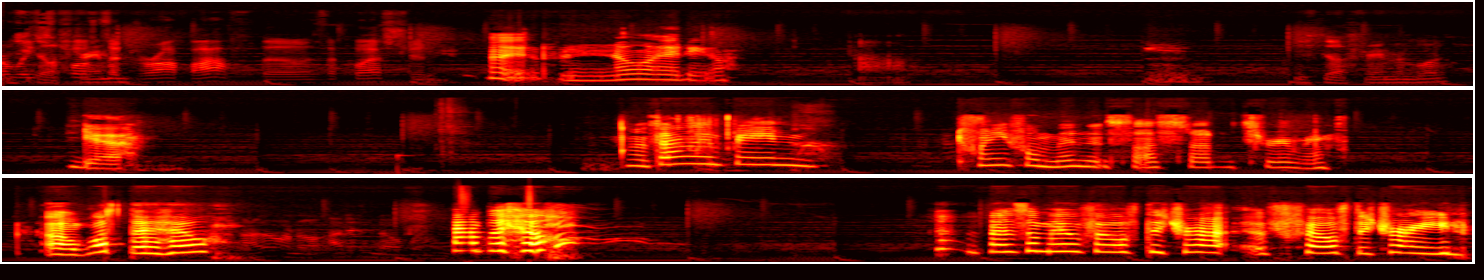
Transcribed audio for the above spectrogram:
Are we supposed streaming? to drop off, though, is the question. I have no idea. Uh, you still streaming, Blue? Yeah. It's only been 24 minutes since I started streaming. Oh, what the hell? I don't know. I didn't know. How the hell? I somehow fell off the tra- fell off the train.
